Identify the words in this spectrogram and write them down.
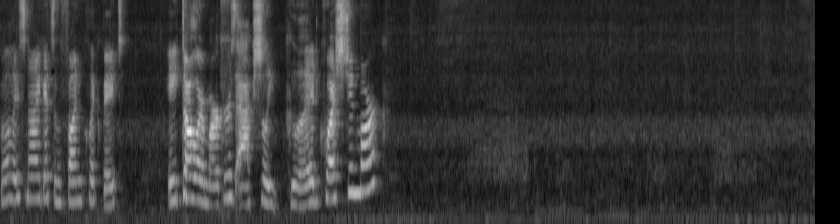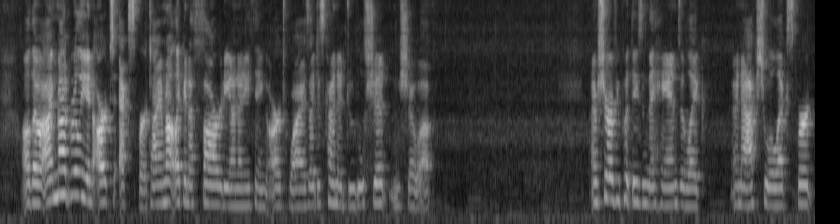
Well, at least now I get some fun clickbait. $8 markers actually good, question mark? Although I'm not really an art expert. I am not like an authority on anything art-wise. I just kind of doodle shit and show up. I'm sure if you put these in the hands of like an actual expert,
